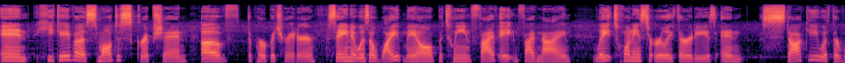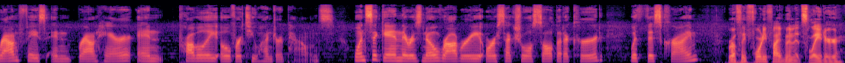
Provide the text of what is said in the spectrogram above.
And he gave a small description of the perpetrator, saying it was a white male between 5'8 and 5'9, late 20s to early 30s, and stocky with a round face and brown hair, and probably over 200 pounds. Once again, there was no robbery or sexual assault that occurred with this crime. Roughly 45 minutes later,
